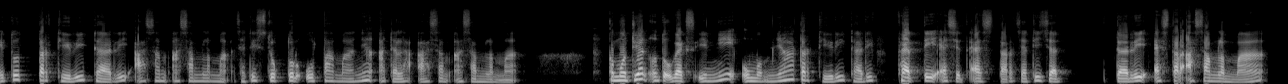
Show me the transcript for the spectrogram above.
itu terdiri dari asam-asam lemak. Jadi struktur utamanya adalah asam-asam lemak. Kemudian untuk wax ini umumnya terdiri dari fatty acid ester, jadi dari ester asam lemak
